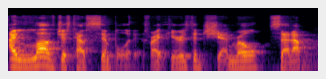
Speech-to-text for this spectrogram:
I love just how simple it is, right? Here's the general setup.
